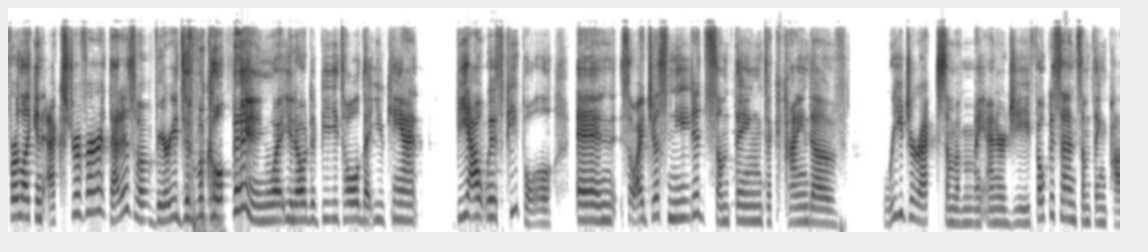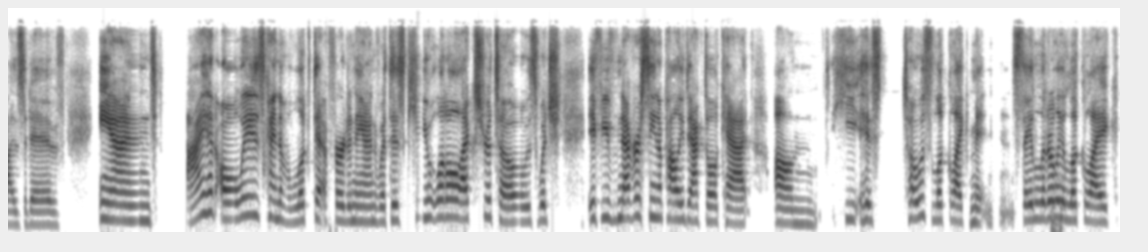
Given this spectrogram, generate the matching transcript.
for like an extrovert, that is a very difficult thing. What, you know, to be told that you can't be out with people. And so I just needed something to kind of redirect some of my energy, focus on something positive. And I had always kind of looked at Ferdinand with his cute little extra toes, which, if you've never seen a polydactyl cat, um, he his toes look like mittens. They literally mm-hmm. look like,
